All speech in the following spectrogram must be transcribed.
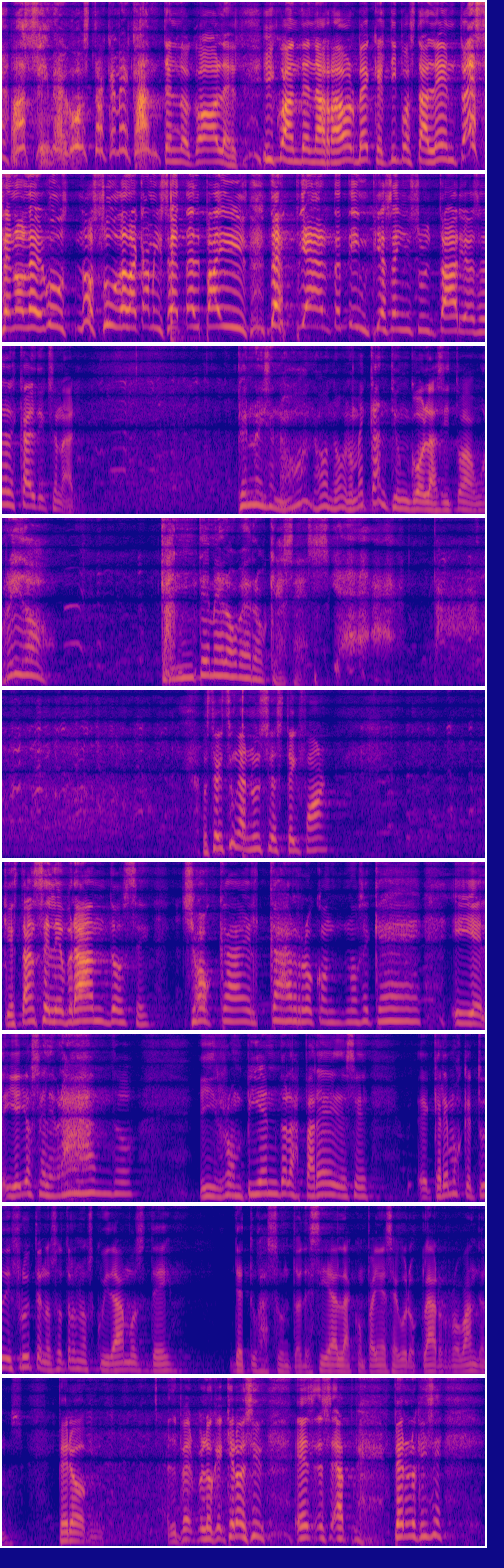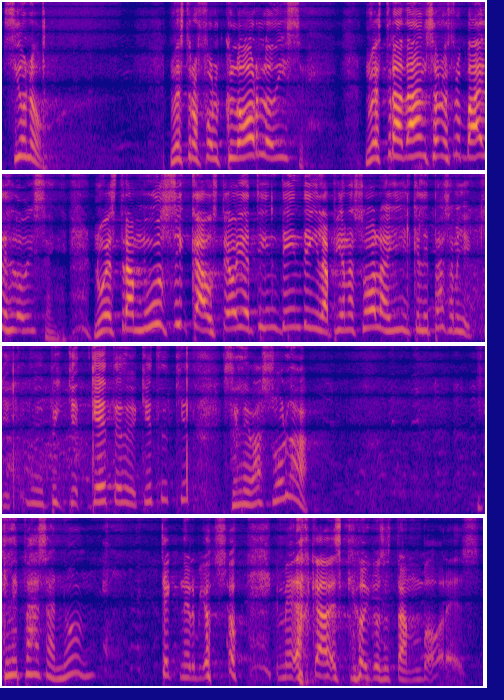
Así me gusta que me canten los goles. Y cuando el narrador ve que el tipo está lento, ese no le gusta, no suda la camiseta del país, despiértate y empieza a insultar y a veces les cae el diccionario. Pero uno dice, no, no, no, no me cante un gol así todo aburrido. Cántemelo, pero que se sienta. ¿Usted visto un anuncio de State Farm? Que están celebrándose, choca el carro con no sé qué, y, ellos celebrando y rompiendo las paredes. Eh, queremos que tú disfrutes, nosotros nos cuidamos de, tus asuntos, decía la compañía de seguro, claro, robándonos. Pero, lo que quiero decir es, ah, pero lo que dice, ¿sí o no? Nuestro folclore lo dice. Nuestra danza, nuestros bailes lo dicen. Nuestra música, usted oye tin, tin, tin y la pierna sola. ¿Y qué le pasa? Se le va sola. ¿Y qué le pasa? No, estoy nervioso. Me da cada vez que oigo esos tambores.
